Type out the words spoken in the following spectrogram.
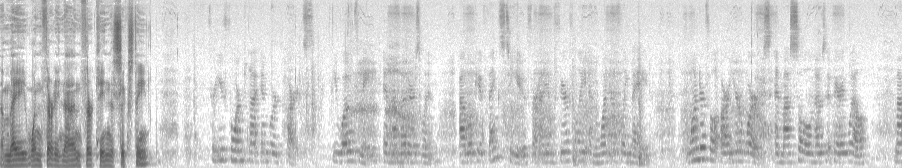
May 139, 13 to 16. For you formed my inward parts. You wove me I will give thanks to you, for I am fearfully and wonderfully made. Wonderful are your works, and my soul knows it very well. My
